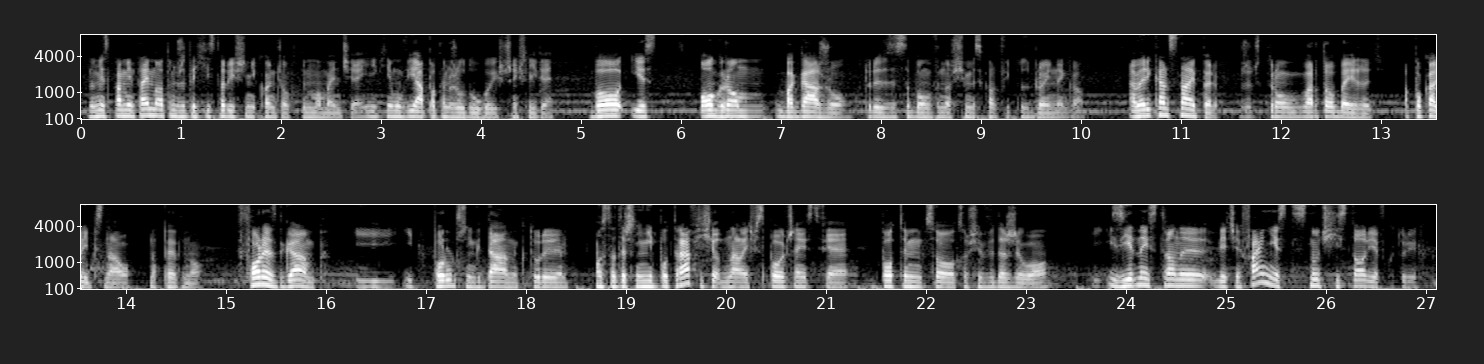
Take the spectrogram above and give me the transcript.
Natomiast pamiętajmy o tym, że te historie się nie kończą w tym momencie i nikt nie mówi, a potem żył długo i szczęśliwie. Bo jest ogrom bagażu, który ze sobą wynosimy z konfliktu zbrojnego. American Sniper, rzecz, którą warto obejrzeć. Apocalypse Now, na pewno. Forrest Gump i, i porucznik Dan, który ostatecznie nie potrafi się odnaleźć w społeczeństwie po tym, co, co się wydarzyło. I, z jednej strony, wiecie, fajnie jest snuć historie, w których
